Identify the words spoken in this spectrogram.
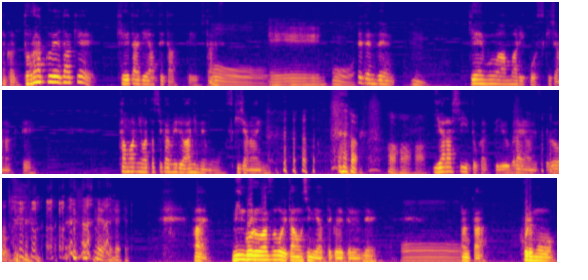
なんかドラクエだけ携帯でやってたって言ってえ。たんです。えおー。で、全然うん。ゲームはあんまりこう好きじゃなくて、たまに私が見るアニメも好きじゃないんで、はあ、はあはいやらしいとかっていうぐらいなんですけど、はい。ミンゴルはすごい楽しんでやってくれてるんで、なんか、これも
